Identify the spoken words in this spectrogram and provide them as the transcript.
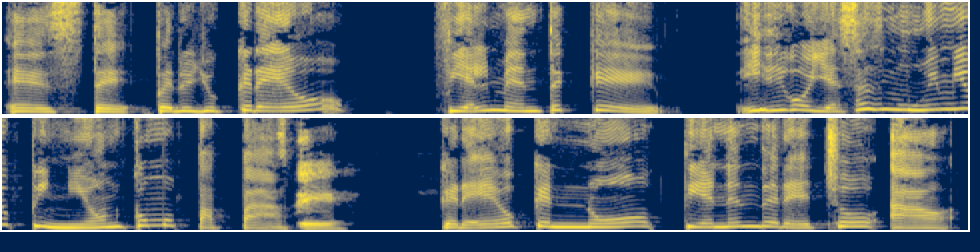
este, pero yo creo fielmente que, y digo, y esa es muy mi opinión como papá. Sí. Creo que no tienen derecho a,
